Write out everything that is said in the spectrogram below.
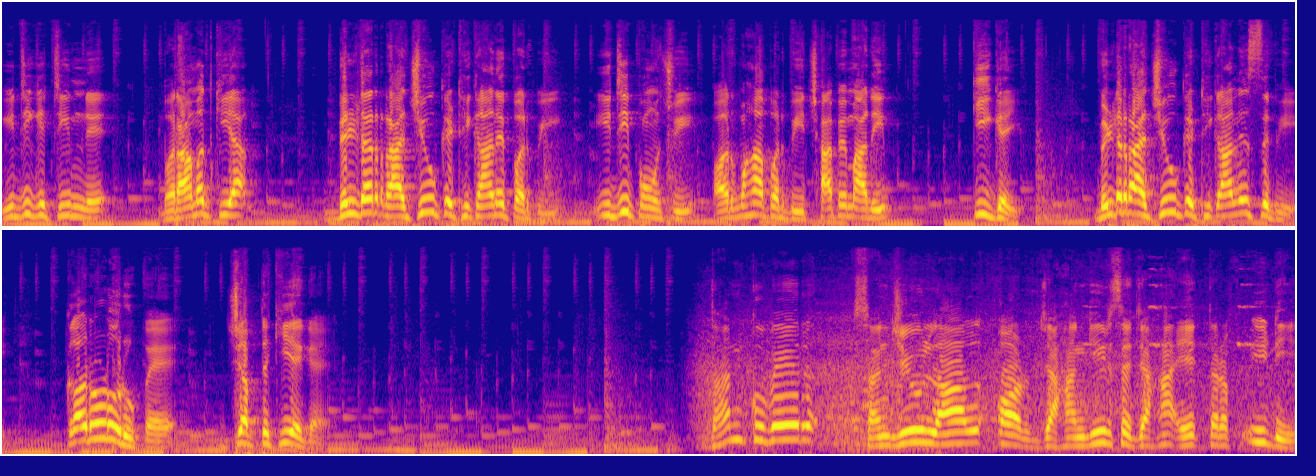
ईडी की टीम ने बरामद किया। बिल्डर राजीव के ठिकाने पर भी ईडी पहुँची और वहाँ पर भी छापेमारी की गई। बिल्डर राजीव के ठिकाने से भी करोड़ों रुपए जब्त किए गए। धन कुबेर संजीव लाल और जहांगीर से जहाँ एक तरफ़ ईडी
